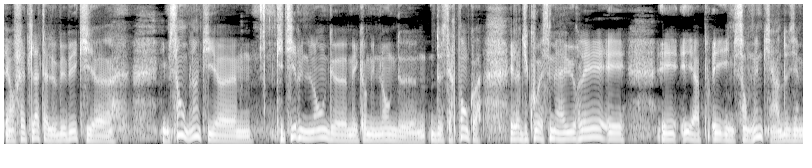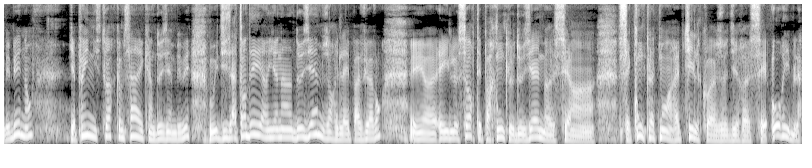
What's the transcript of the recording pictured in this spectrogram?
et en fait là, t'as le bébé qui il me semble, hein, qui, euh, tire une langue, euh, mais comme une langue de, de serpent, quoi. Et là, du coup, elle se met à hurler, et, et, et, et il me semble même qu'il y a un deuxième bébé, non? Il n'y a pas une histoire comme ça avec un deuxième bébé où ils disent attendez, il y en a un deuxième, genre ils l'avaient pas vu avant, et, euh, et, ils le sortent. Et par contre le deuxième, euh, c'est un, c'est complètement un reptile quoi. Je veux dire, euh, c'est horrible.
